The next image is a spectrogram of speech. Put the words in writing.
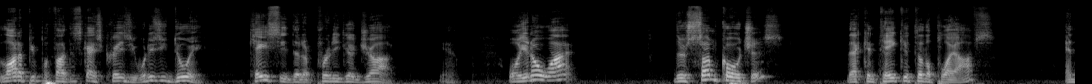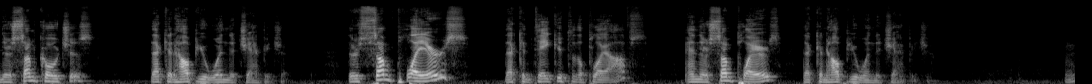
A lot of people thought this guy's crazy. What is he doing? Casey did a pretty good job. Yeah. Well, you know what? There's some coaches that can take you to the playoffs, and there's some coaches that can help you win the championship. There's some players that can take you to the playoffs, and there's some players that can help you win the championship. Hmm?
